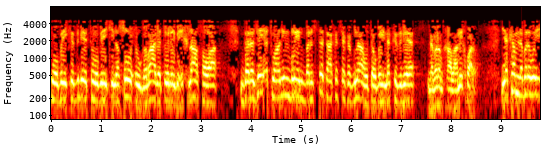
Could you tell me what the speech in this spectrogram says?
تۆبەی کردبێت تۆبەیەکی نەسوح و گەڕابێت تۆ لێ بە ئیخلاسەوە دەرەجەی ئەتوانین بڵین بەرزتە تا کەسێکە گوناه و تۆبەی نەکردبێ لەبەرم خاڵانی خوارەوە. یەکەم لەبەرەوەی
